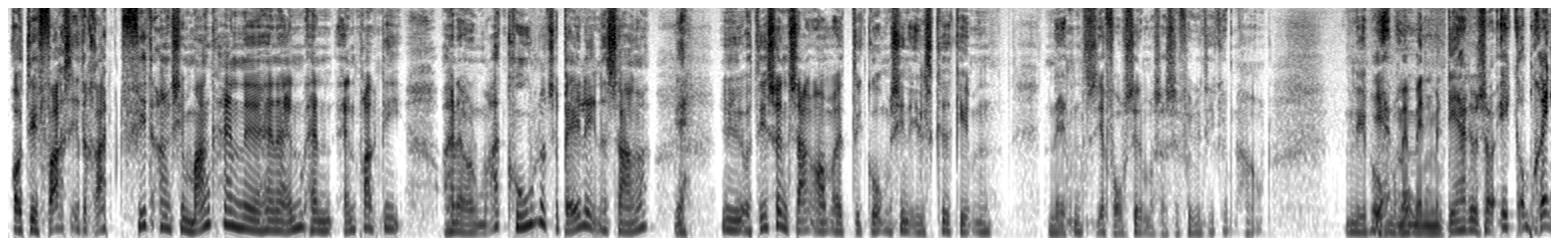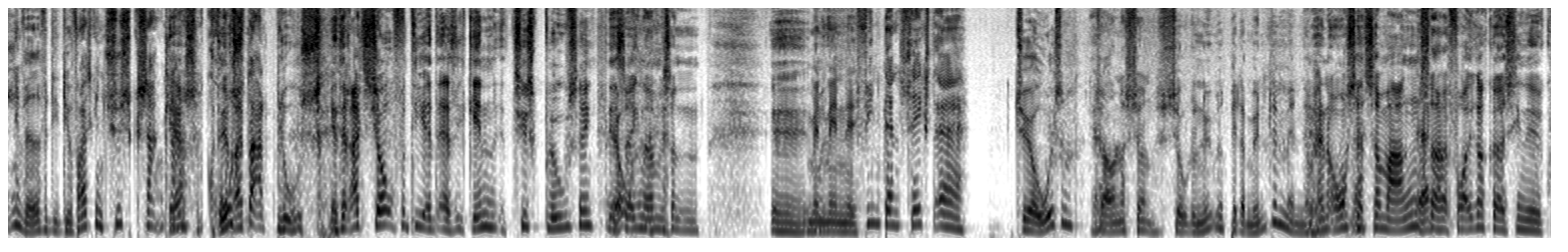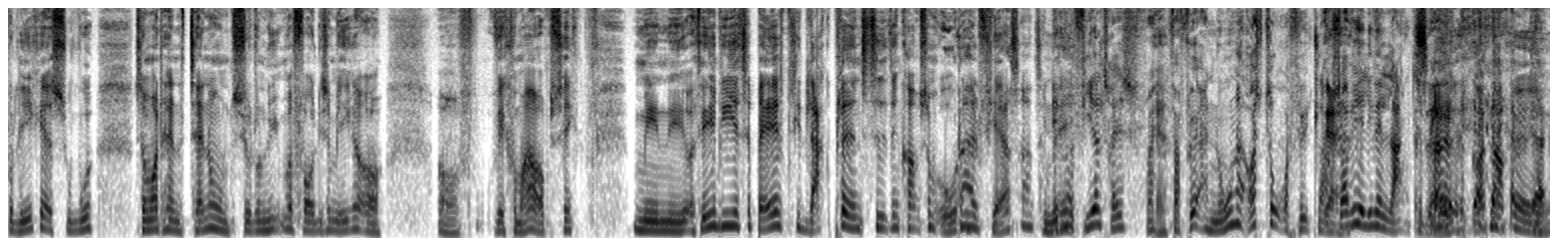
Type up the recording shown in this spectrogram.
Og det er faktisk et ret fedt arrangement, han, øh, han er an, han anbragt i. Og han er jo en meget cool og tilbagelænet sanger. Ja. Øh, og det er så en sang om, at det går med sin elskede gennem natten. Jeg forestiller mig så selvfølgelig, det er København. Næppe Ja, men, men, men det har det jo så ikke oprindeligt været, fordi det er jo faktisk en tysk sang, Claus. Ja, Krostart Blues. Ja, det er ret sjovt, fordi at, altså igen, tysk blues, ikke? Det er Jo. så ikke noget med sådan... Øh, Men, men øh, fin dansk tekst af Thyre Olsen, ja. Så under pseudonymet Peter Mynte. Men, Jamen, han har oversat ja. så mange, Ja. så for ikke at gøre sine kollegaer sure, så måtte han tage nogle pseudonymer for ligesom ikke at, at vække for meget opsigt. Men, øh, og det er vi er tilbage til lakpladens tid, den kom som 78'er tilbage. I 1954, fra, ja. Fra før nogen af os to var født, Claus, ja. Så er vi alligevel langt så tilbage. det godt nok... Øh, ja.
